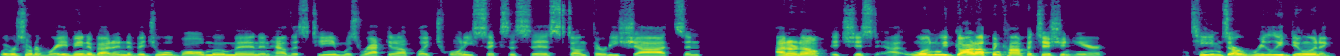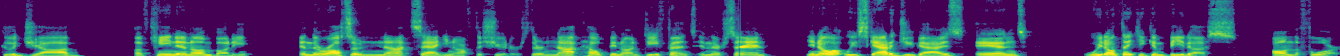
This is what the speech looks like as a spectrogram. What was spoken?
we were sort of raving about individual ball movement and how this team was racking up like 26 assists on 30 shots and I don't know. It's just uh, when we've got up in competition here, teams are really doing a good job of keying in on Buddy. And they're also not sagging off the shooters. They're not helping on defense. And they're saying, you know what? We've scouted you guys, and we don't think you can beat us on the floor.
